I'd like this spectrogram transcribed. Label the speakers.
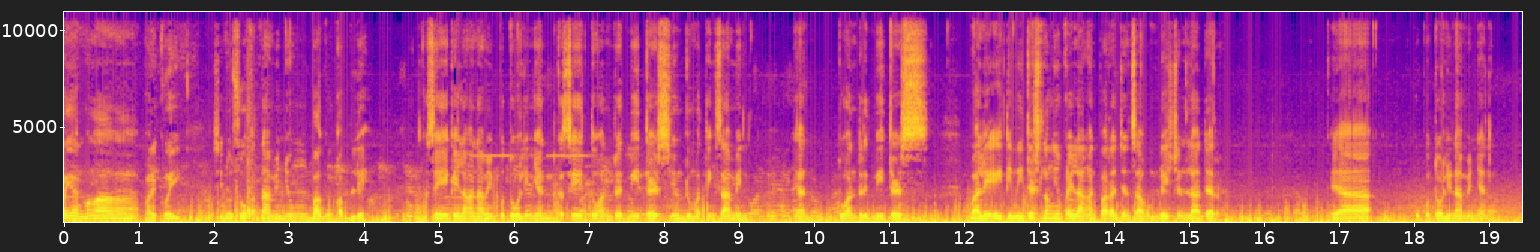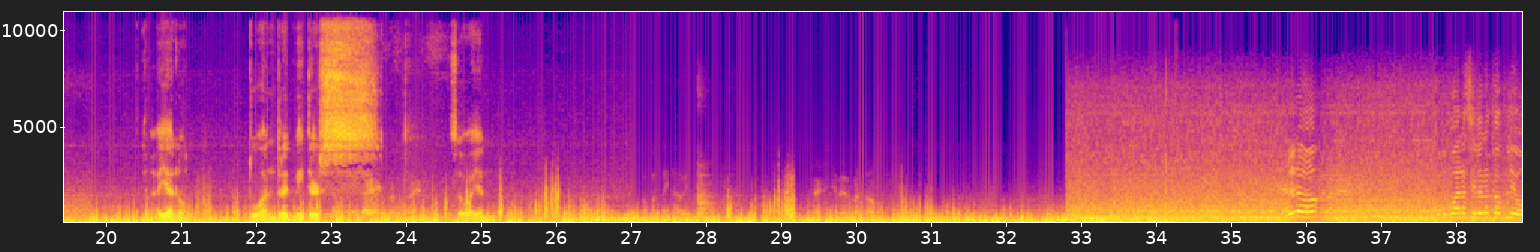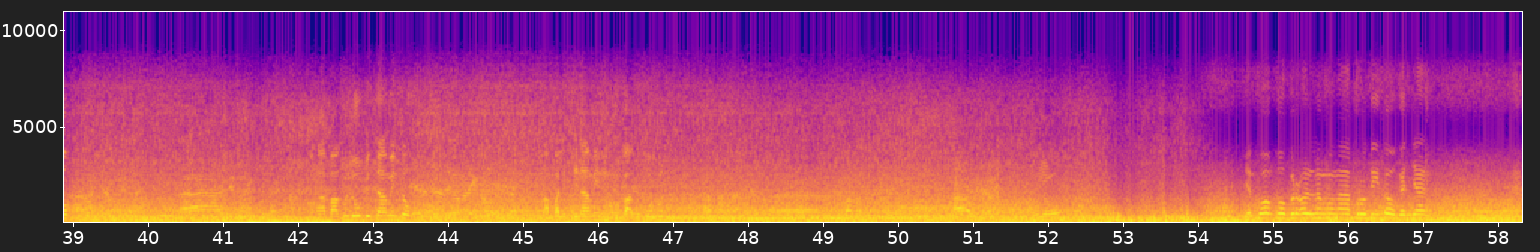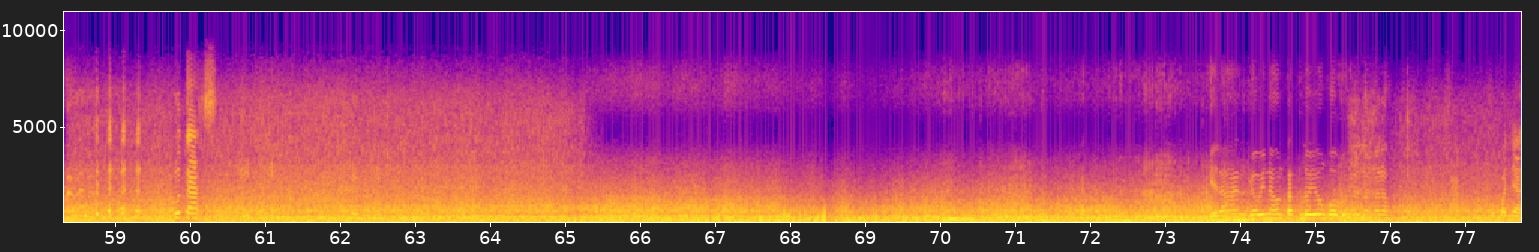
Speaker 1: Ayan mga parikoy, sinusukat namin yung bagong kable kasi kailangan namin putulin yan kasi 200 meters yung dumating sa amin. Yan, 200 meters. Bali 80 meters lang yung kailangan para dyan sa accommodation ladder. Kaya puputulin namin yan. Ayan o, 200 meters. So ayan. Papantay namin dyan. Yan o. Kumukuha na sila ng kable o. Mga bagong lubid namin to. Papalit din namin yung mga bagong lubid. Ano? Yan po ang coverall ng mga pro dito, ganyan. Butas! Kailangan gawin na akong tatlo yung coverall ng ano kumpanya.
